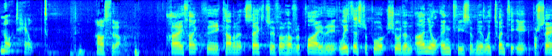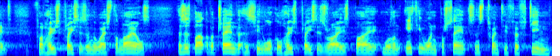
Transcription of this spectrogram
not helped. Alistair Allen. I thank the Cabinet Secretary for her reply. The latest report showed an annual increase of nearly 28% for house prices in the Western Isles. This is part of a trend that has seen local house prices rise by more than 81% since 2015,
